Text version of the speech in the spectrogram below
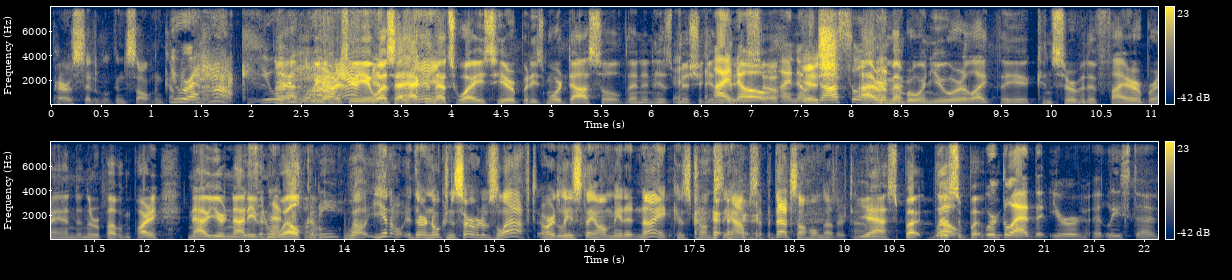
parasitical consultant coming You were a in hack. You were yeah, a we hack. honestly, he was a hack, and that's why he's here. But he's more docile than in his Michigan I know. so- I know. Ish. Docile. I remember when you were like the conservative firebrand in the Republican Party. Now you're not Isn't even welcome. funny? Well, you know, there are no conservatives left, or at least they all meet at night because Trump's the opposite. But that's a whole other time. Yes, but Well, this, but we're glad that you're at least a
